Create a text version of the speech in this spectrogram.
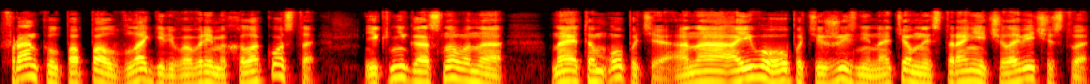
Франкл попал в лагерь во время Холокоста, и книга основана на этом опыте. Она о его опыте жизни на темной стороне человечества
